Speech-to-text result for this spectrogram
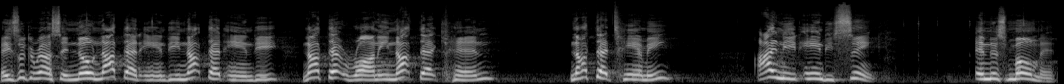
and he's looking around saying, No, not that Andy, not that Andy, not that Ronnie, not that Ken, not that Tammy. I need Andy Sink in this moment.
